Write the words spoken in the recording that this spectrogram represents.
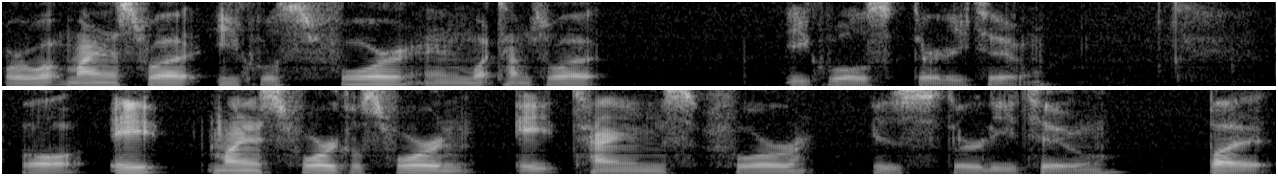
or what minus what equals 4 and what times what equals 32 well 8 minus 4 equals 4, and 8 times 4 is 32, but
